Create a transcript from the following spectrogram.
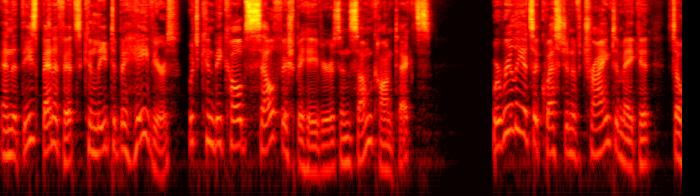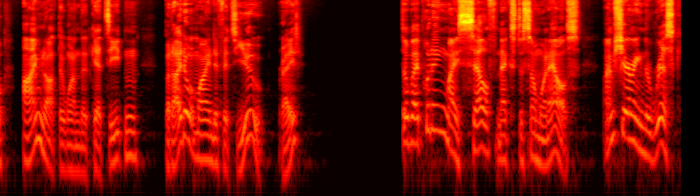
and that these benefits can lead to behaviors which can be called selfish behaviors in some contexts, where really it's a question of trying to make it so I'm not the one that gets eaten, but I don't mind if it's you, right? So by putting myself next to someone else, I'm sharing the risk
